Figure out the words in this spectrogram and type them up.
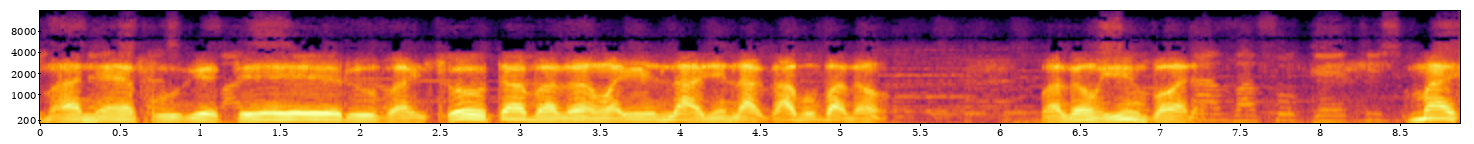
Mané fogueteiro, vai soltar balão. Aí lá a gente largava o balão. Balão ia embora. Mas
